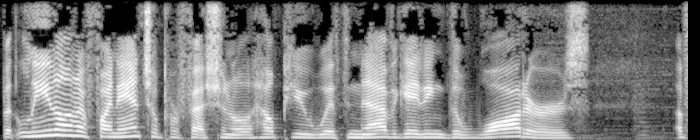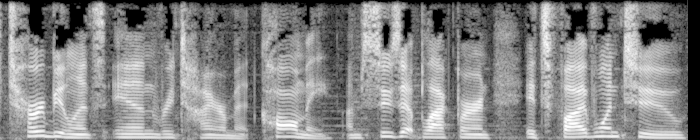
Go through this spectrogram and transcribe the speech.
But lean on a financial professional to help you with navigating the waters of turbulence in retirement. Call me. I'm Suzette Blackburn. It's 512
